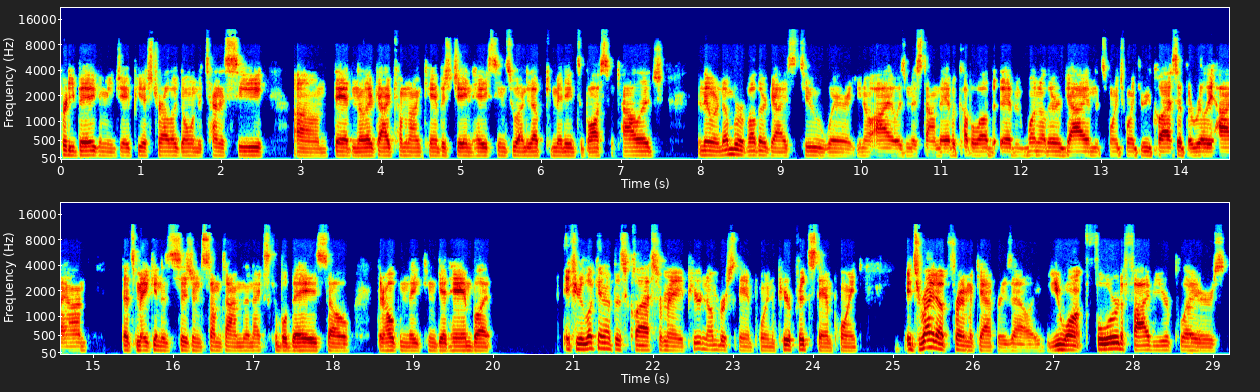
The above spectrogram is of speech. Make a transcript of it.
pretty big. I mean, JP Estrella going to Tennessee. Um, they had another guy coming on campus, Jane Hastings, who ended up committing to Boston College. And there were a number of other guys too, where you know Iowa's missed on. They have a couple of they have one other guy in the 2023 class that they're really high on, that's making a decision sometime in the next couple days. So they're hoping they can get him. But if you're looking at this class from a pure number standpoint, a pure fit standpoint, it's right up Fran McCaffery's alley. You want four to five year players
